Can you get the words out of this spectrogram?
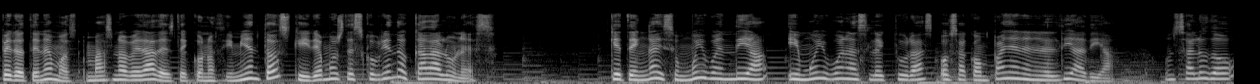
Pero tenemos más novedades de conocimientos que iremos descubriendo cada lunes. Que tengáis un muy buen día y muy buenas lecturas os acompañen en el día a día. Un saludo.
